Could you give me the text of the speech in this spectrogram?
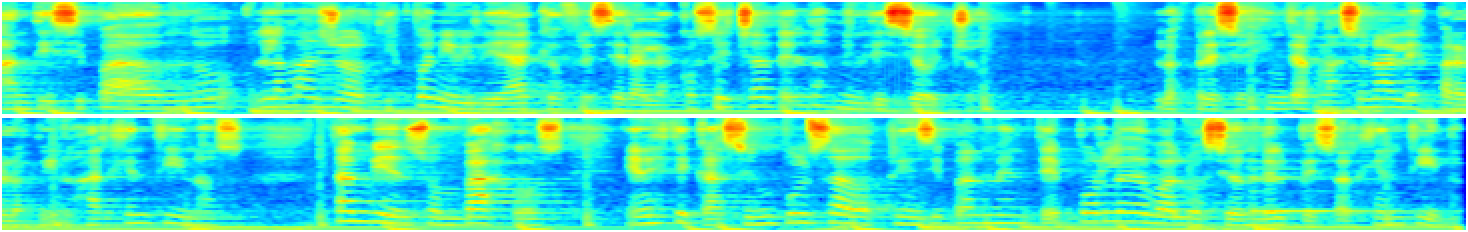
anticipando la mayor disponibilidad que ofrecerá la cosecha del 2018. Los precios internacionales para los vinos argentinos también son bajos, en este caso impulsados principalmente por la devaluación del peso argentino.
